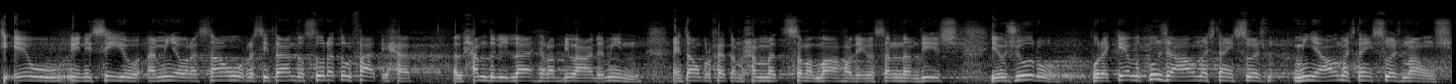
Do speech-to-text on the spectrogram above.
que eu inicio a minha oração recitando Suratul Fatiha. Alhamdulillahi Rabbil Alamin. Então o profeta Muhammad sallallahu alaihi wasallam diz: Eu juro por aquele cuja alma está em suas minha alma está em suas mãos.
